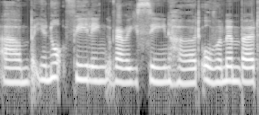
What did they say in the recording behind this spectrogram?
um, but you're not feeling very seen, heard, or remembered.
